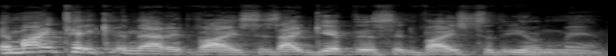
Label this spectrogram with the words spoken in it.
Am I taking that advice as I give this advice to the young man?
